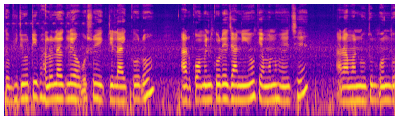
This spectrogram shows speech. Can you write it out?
তো ভিডিওটি ভালো লাগলে অবশ্যই একটি লাইক করো আর কমেন্ট করে জানিও কেমন হয়েছে। আর আমার নতুন বন্ধু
